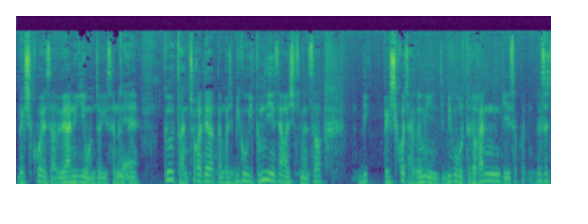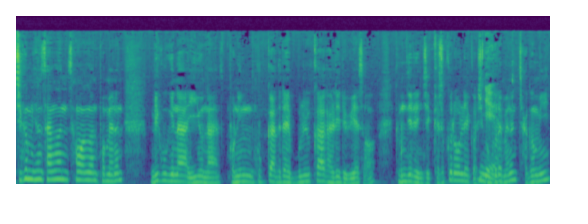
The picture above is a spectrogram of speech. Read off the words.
멕시코에서 외환위기 온 적이 있었는데 네. 그 단초가 되었던 것이 미국이 금리 인상을 시키면서 미, 멕시코 자금이 이제 미국으로 들어간 게 있었거든요. 그래서 지금 현상은 상황은 보면은 미국이나 EU나 본인 국가들의 물가 관리를 위해서 금리를 이제 계속 끌어올릴 것이고 네. 그러면은 자금이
